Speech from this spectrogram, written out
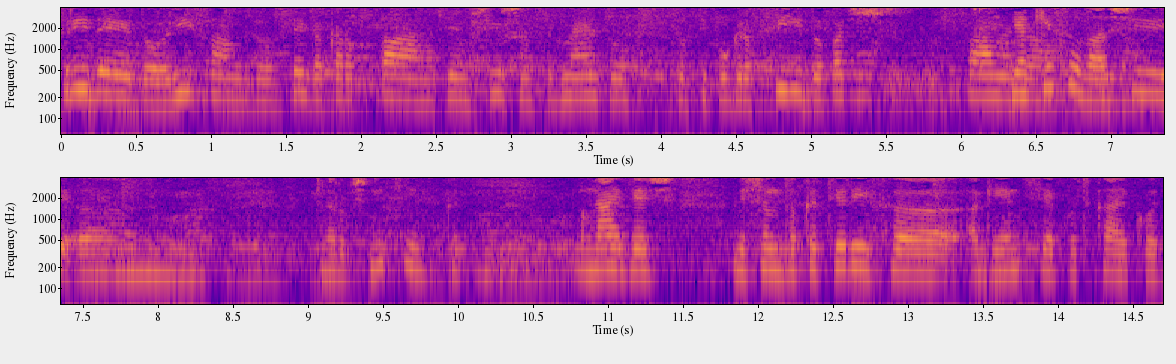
3D, do risank, do vsega, kar obstaja na tem širšem segmentu, do tipografij, do pač samega. Ja, kje so vsega. vaši um, naročniki? Največ, mislim, v katerih uh, agencije, kot kaj, kot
